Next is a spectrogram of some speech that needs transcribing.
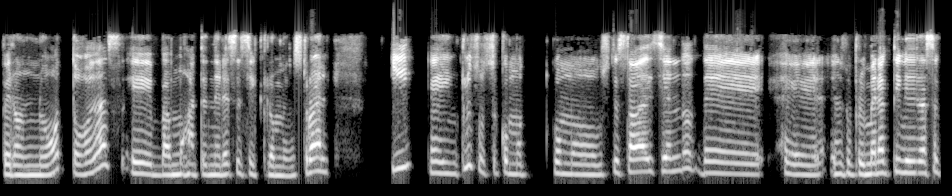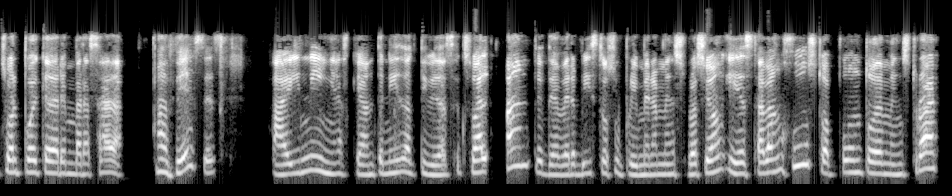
pero no todas eh, vamos a tener ese ciclo menstrual. Y e incluso como, como usted estaba diciendo, de, eh, en su primera actividad sexual puede quedar embarazada. A veces hay niñas que han tenido actividad sexual antes de haber visto su primera menstruación y estaban justo a punto de menstruar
